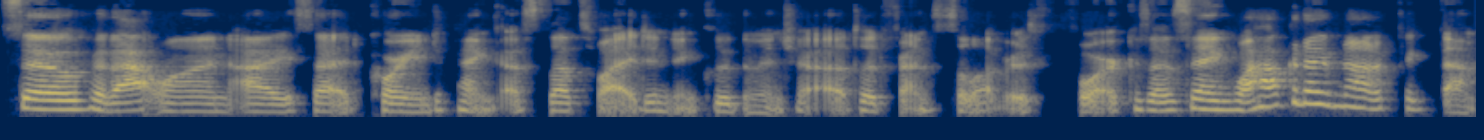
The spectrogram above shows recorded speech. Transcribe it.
So for that one, I said Cory and Topanga. So that's why I didn't include them in childhood friends to lovers before. Because I was saying, well, how could I not have picked them?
